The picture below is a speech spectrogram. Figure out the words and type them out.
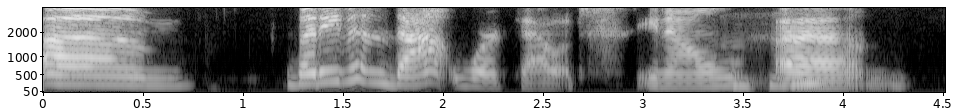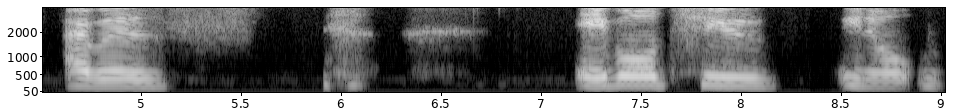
Um, but even that worked out, you know. Mm-hmm. Um, I was able to, you know,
